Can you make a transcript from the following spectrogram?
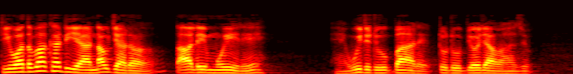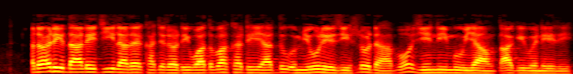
ဒီဝတ္တပခတ္တိယာနောက်ကြတော့သားလေးမွေးတယ်အဲဝိတတုပတဲ့တူတူပြောကြပါစို့အဲ့တော့အဲ့ဒီသားလေးကြီးလာတဲ့ခါကျတော့ဒီဝတ္တပခတ္တိယာသူ့အမျိုးတွေစီလွတ်တာပေါ့ယဉ်နီးမှုရအောင်တာကီဝင်နေသည်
